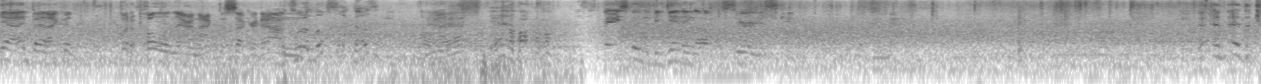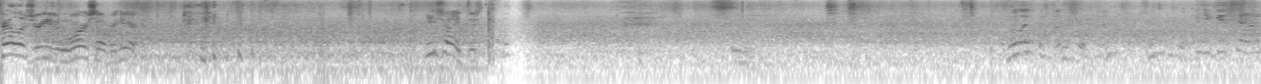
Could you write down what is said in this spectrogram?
Yeah, I bet I could put a pole in there and knock the sucker down. That's what it looks like, doesn't it? Oh, yeah. Yeah. this is basically the beginning of the serious king. And, and the trailers are even worse over here. He's right. There's, Well, like this dinosaur thing. Can you get down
